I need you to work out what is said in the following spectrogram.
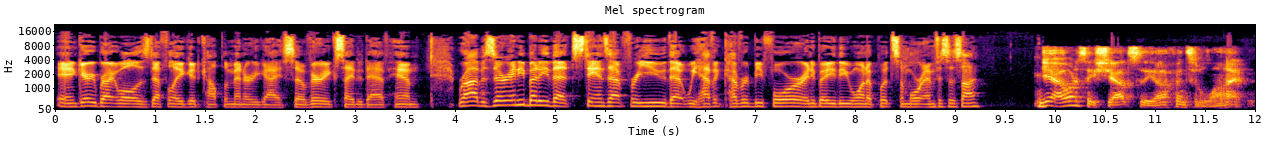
And Gary Brightwell is definitely a good complimentary guy. So very excited to have him. Rob, is there anybody that stands out for you that we haven't covered before or anybody that you want to put some more emphasis on? Yeah, I want to say shouts to the offensive line.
